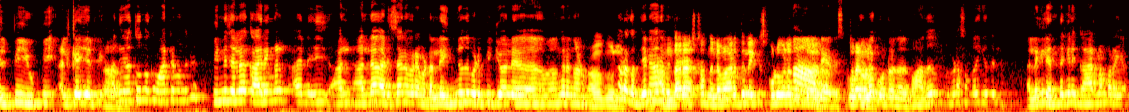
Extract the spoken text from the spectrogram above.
L P U P L K G L P അതിനകത്തൊന്നൊക്കെ അതിനകത്തുനിന്നൊക്കെ മാറ്റം വന്നിട്ട് പിന്നെ ചില കാര്യങ്ങൾ അല്ല അടിസ്ഥാനപരമായിട്ട് അല്ലെ ഇന്നത് പഠിപ്പിക്കുക അല്ലെ അങ്ങനെ കാണും. അന്താരാഷ്ട്ര നിലവാരത്തിലേക്ക് സ്കൂളുകളെ ആ, അതെ അതെ. സ്കൂളുകളെ കൊണ്ടുവന്നത് അത് ഇവിടെ സംഭവിക്കത്തില്ല. അല്ലെങ്കിൽ എന്തെങ്കിലും കാരണം പറയാം.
